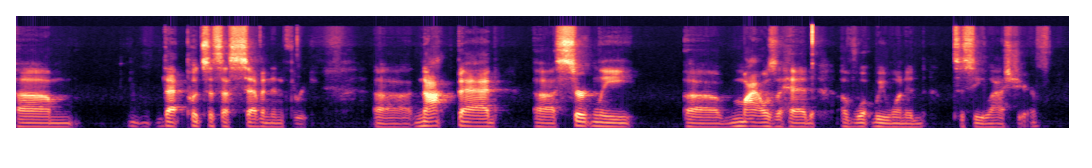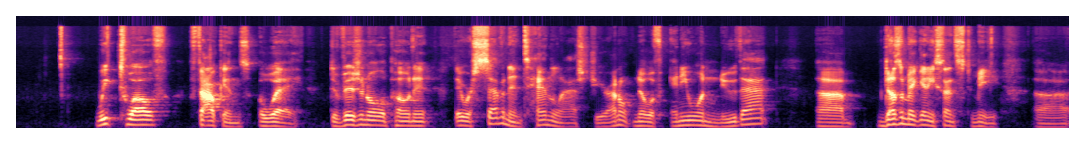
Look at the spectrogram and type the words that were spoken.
Um, that puts us at seven and three. Uh, not bad. Uh, certainly uh, miles ahead of what we wanted to see last year. Week 12, Falcons away, divisional opponent. They were 7 and 10 last year. I don't know if anyone knew that. Uh, doesn't make any sense to me. Uh,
